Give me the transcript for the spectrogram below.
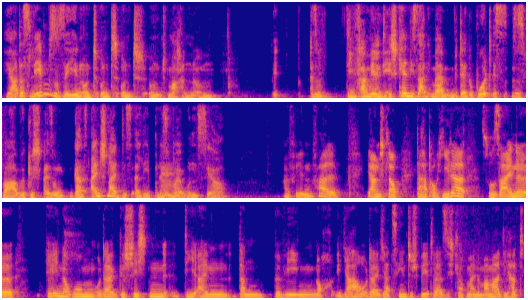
ja das Leben so sehen und und und und machen. Ähm, also die Familien, die ich kenne, die sagen immer, mit der Geburt ist, es war wirklich also ein ganz einschneidendes Erlebnis mhm. bei uns, ja. Auf jeden Fall. Ja, und ich glaube, da hat auch jeder so seine Erinnerungen oder Geschichten, die einen dann bewegen, noch Jahre oder Jahrzehnte später. Also ich glaube, meine Mama, die hat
